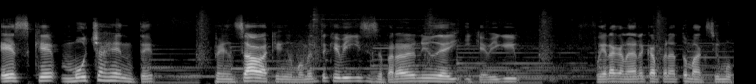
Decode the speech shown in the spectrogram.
es que mucha gente pensaba que en el momento que Biggie se separara de New Day y que Biggie fuera a ganar el campeonato máximo,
